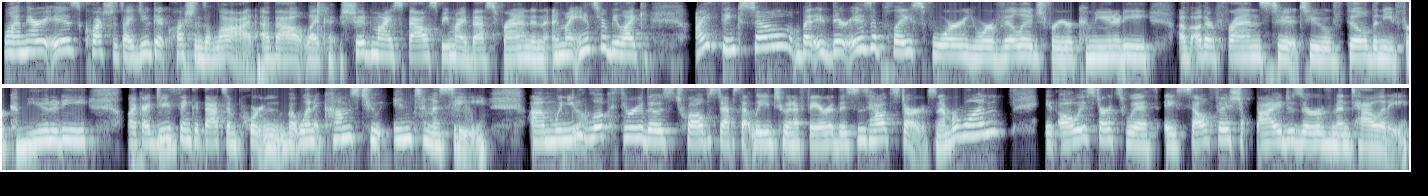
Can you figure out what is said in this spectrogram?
Well, and there is questions. I do get questions a lot about like, should my spouse be my best friend? And, and my answer would be like, I think so, but it, there is a place for your village, for your community of other friends to to fill the need for community. Like I do mm-hmm. think that that's important. But when it comes to intimacy, um, when you yeah. look through those twelve steps that lead to an affair, this is how it starts. Number one, it always starts with a selfish "I deserve" mentality.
